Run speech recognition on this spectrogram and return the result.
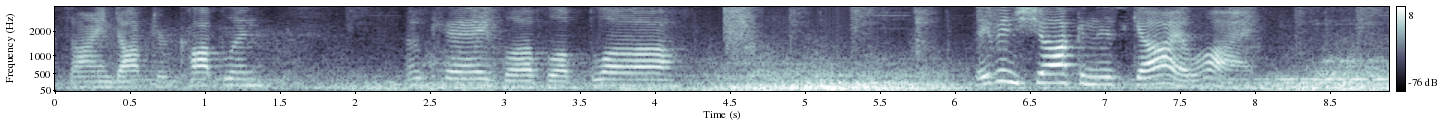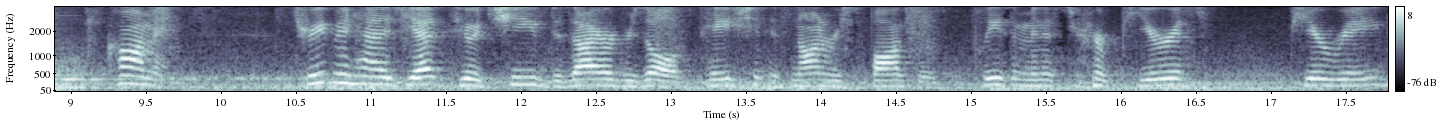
Signed Dr. Coplin. Okay, blah blah blah. They've been shocking this guy a lot. Comments. Treatment has yet to achieve desired results. Patient is non-responsive. Please administer purest pureed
